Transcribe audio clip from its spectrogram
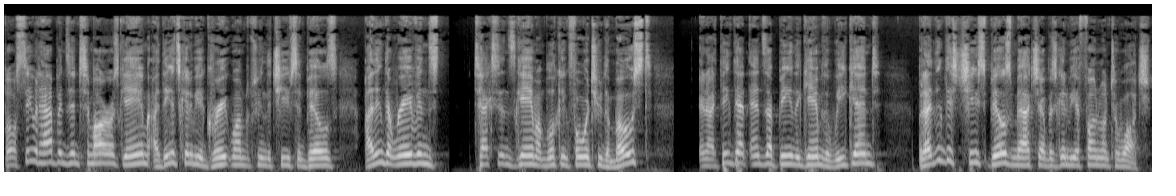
But we'll see what happens in tomorrow's game. I think it's going to be a great one between the Chiefs and Bills. I think the Ravens Texans game I'm looking forward to the most. And I think that ends up being the game of the weekend. But I think this Chiefs Bills matchup is going to be a fun one to watch.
